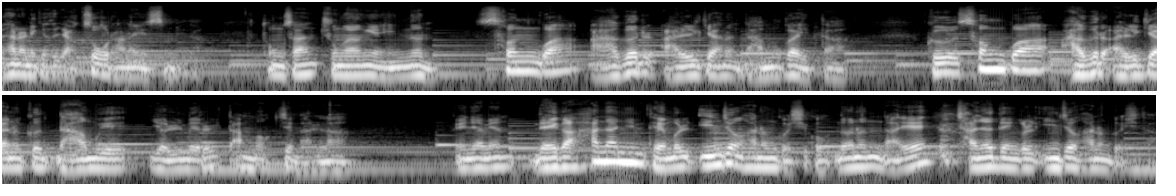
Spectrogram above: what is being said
하나님께서 약속을 하나 했습니다. 동산 중앙에 있는 선과 악을 알게 하는 나무가 있다. 그 선과 악을 알게 하는 그 나무의 열매를 따먹지 말라. 왜냐하면 내가 하나님 됨을 인정하는 것이고 너는 나의 자녀된 걸 인정하는 것이다.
